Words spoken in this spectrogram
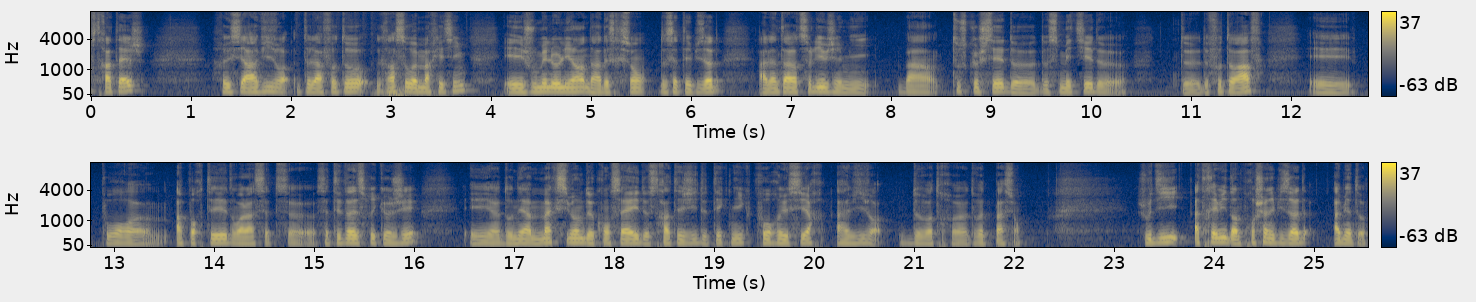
stratège, réussir à vivre de la photo grâce au web marketing. Et je vous mets le lien dans la description de cet épisode. À l'intérieur de ce livre, j'ai mis ben, tout ce que je sais de, ce métier de, photographe et pour euh, apporter voilà, cet état d'esprit que j'ai et euh, donner un maximum de conseils, de stratégies, de techniques pour réussir à vivre de votre, de votre passion. Je vous dis à très vite dans le prochain épisode. À bientôt.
